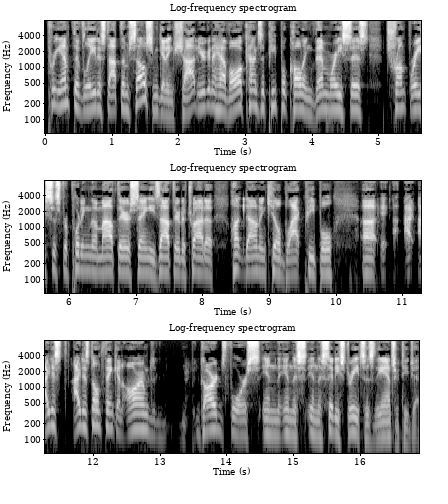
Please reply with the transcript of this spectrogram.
preemptively to stop themselves from getting shot. And you're going to have all kinds of people calling them racist, Trump racist for putting them out there, saying he's out there to try to hunt down and kill black people. Uh, I, I just, I just don't think an armed guard force in in the in the city streets is the answer, TJ.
